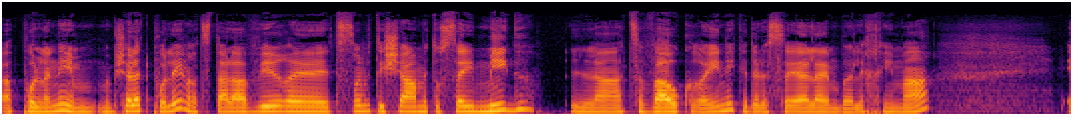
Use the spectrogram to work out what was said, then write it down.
שהפולנים, ממשלת פולין רצתה להעביר uh, 29 מטוסי מיג לצבא האוקראיני כדי לסייע להם בלחימה. Uh,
